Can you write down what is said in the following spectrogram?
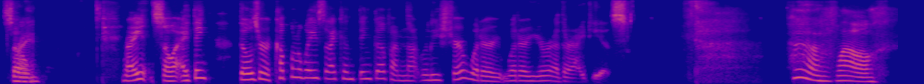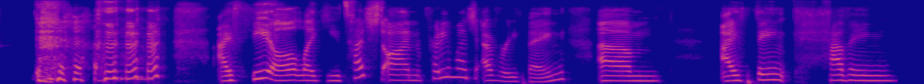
So, right. right. So I think those are a couple of ways that I can think of. I'm not really sure. What are what are your other ideas? Oh, well, I feel like you touched on pretty much everything. Um, I think having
